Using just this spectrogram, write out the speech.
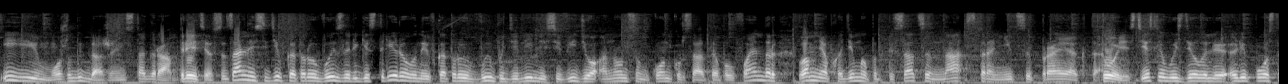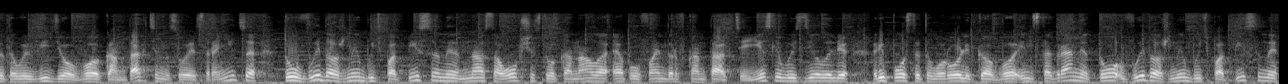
и может быть даже Инстаграм. Третье – в социальной сети, в которой вы зарегистрированы и в которой вы поделились видео-анонсом конкурса от Apple Finder, вам необходимо подписаться на страницы проекта. То есть, если вы сделали репост этого видео в ВКонтакте на своей странице, то вы должны быть подписаны на сообщество канала Apple Finder ВКонтакте. Если вы сделали репост этого ролика в Инстаграме, то вы должны быть подписаны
